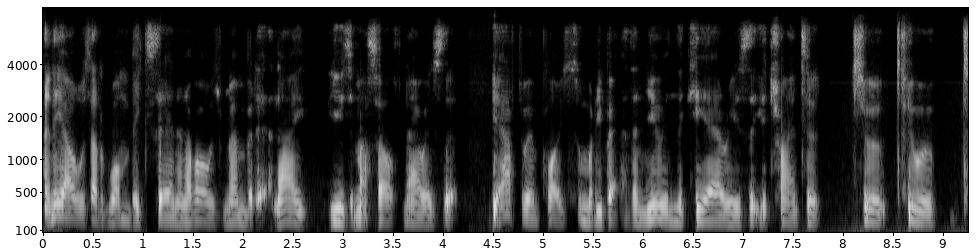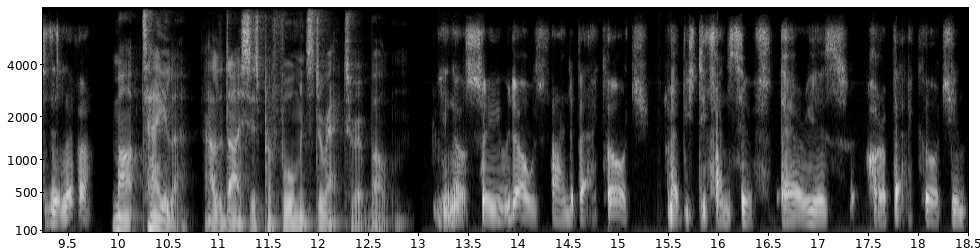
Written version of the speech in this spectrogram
And he always had one big saying, and I've always remembered it, and I use it myself now, is that you have to employ somebody better than you in the key areas that you're trying to to to to deliver. Mark Taylor, Allardyce's performance director at Bolton. You know, so you would always find a better coach, maybe it's defensive areas, or a better coach in,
